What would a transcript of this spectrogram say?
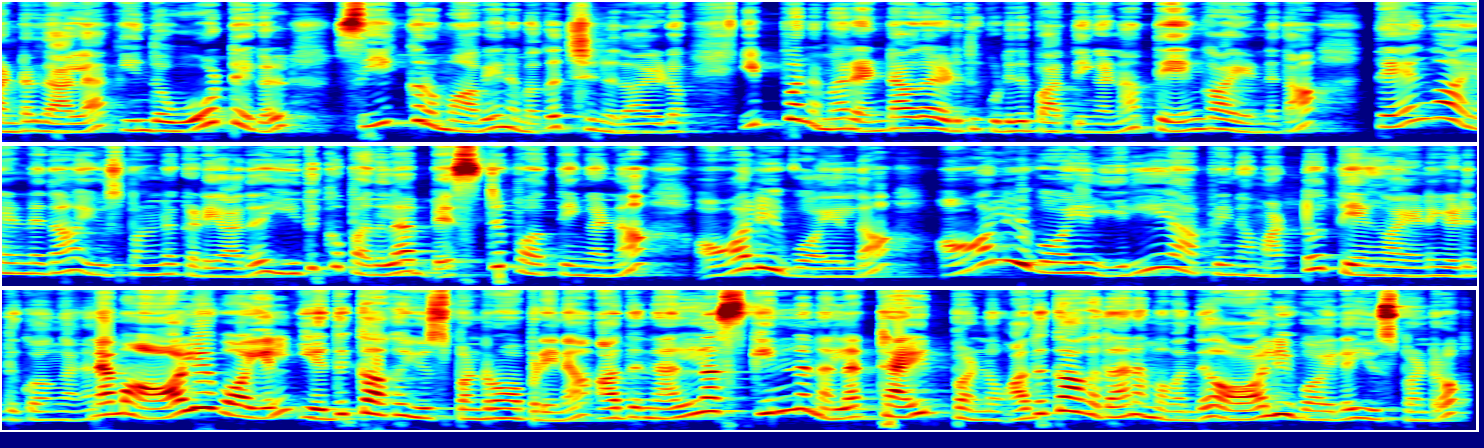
பண்ணுறதால இந்த ஓட்டைகள் சீக்கிரமாகவே நமக்கு சின்னதாகிடும் இப்போ நம்ம ரெண்டாவதாக எடுத்துக்கூடியது பார்த்தீங்கன்னா தேங்காய் எண்ணெய் தான். தேங்காய் எண்ணெய் தான் யூஸ் பண்ணணும் கிடையாது. இதுக்கு பதிலாக பெஸ்ட்டு பார்த்திங்கன்னா ஆலிவ் ஆயில் தான். ஆலிவ் ஆயில் இல்லை அப்படின்னா மட்டும் தேங்காய் எண்ணெய் எடுத்துக்கோங்க. நம்ம ஆலிவ் ஆயில் எதுக்காக யூஸ் பண்ணுறோம் அப்படின்னா அது நல்லா ஸ்கின்னை நல்லா டைட் பண்ணும். அதுக்காக தான் நம்ம வந்து ஆலிவ் ஆயிலை யூஸ் பண்ணுறோம்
